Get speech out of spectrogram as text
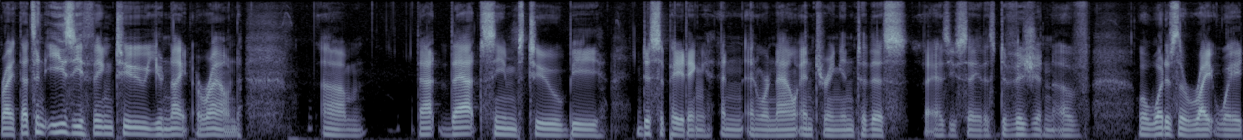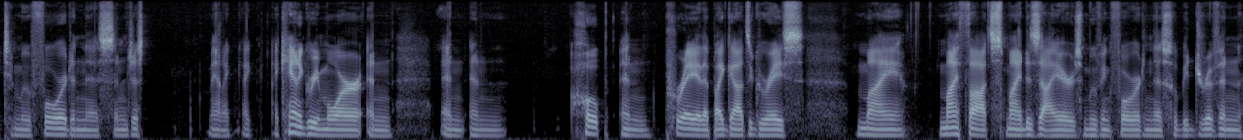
right? That's an easy thing to unite around. Um, that that seems to be dissipating, and and we're now entering into this, as you say, this division of, well, what is the right way to move forward in this, and just, man, I I, I can't agree more, and and and hope and pray that by God's grace, my my thoughts, my desires moving forward in this will be driven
